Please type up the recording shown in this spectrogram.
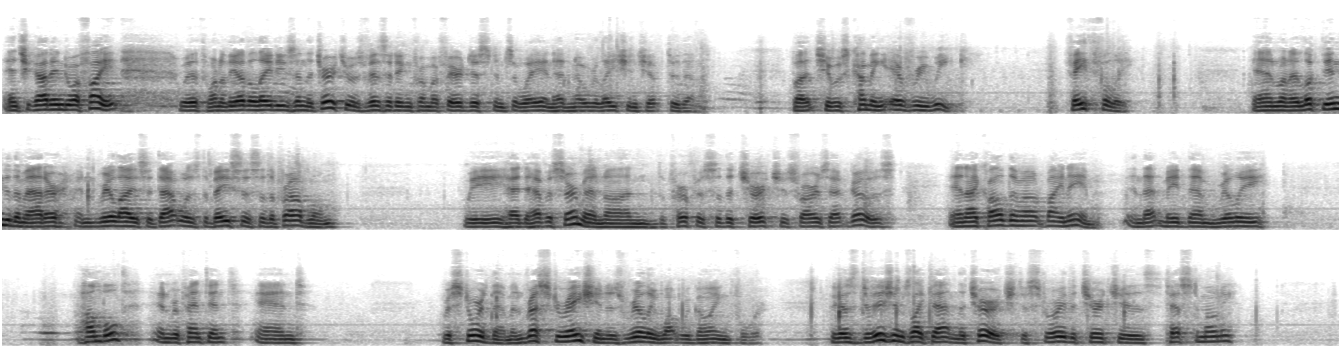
And she got into a fight with one of the other ladies in the church who was visiting from a fair distance away and had no relationship to them. But she was coming every week, faithfully. And when I looked into the matter and realized that that was the basis of the problem, we had to have a sermon on the purpose of the church as far as that goes. And I called them out by name, and that made them really humbled and repentant and restored them. And restoration is really what we're going for. Because divisions like that in the church destroy the church's testimony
